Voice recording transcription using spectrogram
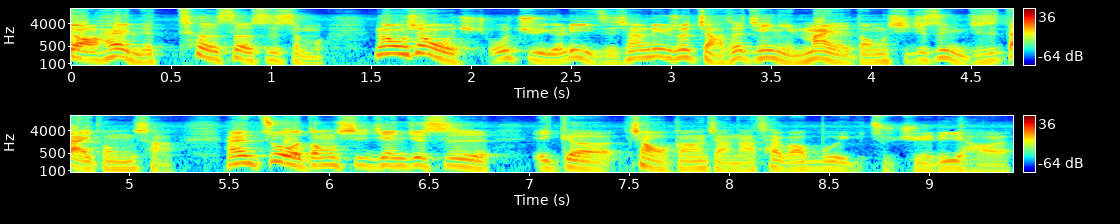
对啊，还有你的特色是什么？那我像我举我举个例子，像例如说，假设今天你卖的东西就是你就是代工厂，但做的东西今天就是一个像我刚刚讲拿菜瓜布举举例好了，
